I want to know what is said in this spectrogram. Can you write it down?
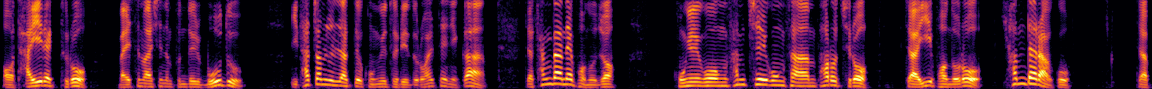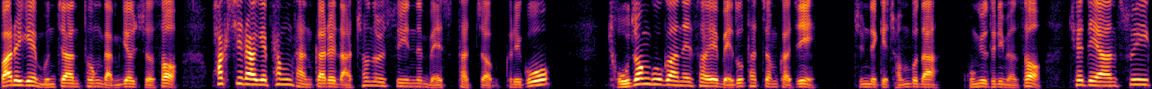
어, 다이렉트로 말씀하시는 분들 모두 이 타점 전략들 공유 드리도록 할 테니까 자, 상단의 번호죠. 010-3703-8575 자, 이 번호로 현대라고 자, 빠르게 문자 한 통 남겨주셔서 확실하게 평 단가를 낮춰놓을 수 있는 매수 타점 그리고 조정 구간에서의 매도 타점까지 주님들께 전부 다 공유 드리면서 최대한 수익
